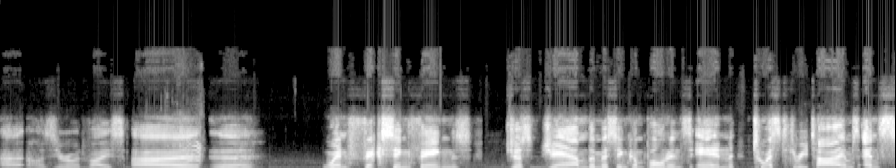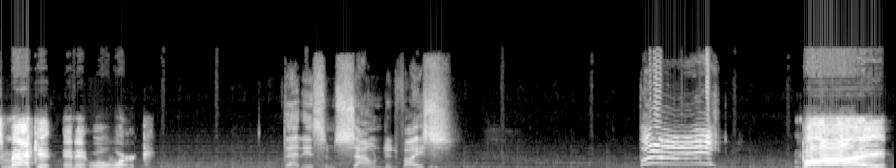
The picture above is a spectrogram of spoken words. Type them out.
uh, oh, zero advice. Uh, uh, when fixing things, just jam the missing components in, twist three times, and smack it, and it will work. That is some sound advice. Bye.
